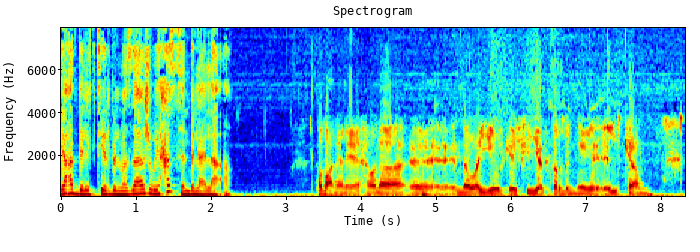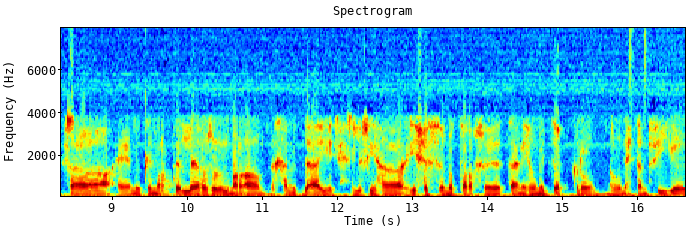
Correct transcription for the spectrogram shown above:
يعدل كتير بالمزاج ويحسن بالعلاقة. طبعا يعني هنا آه، النوعية والكيفية أكثر من الكم. فممكن مرات الرجل والمرأة خمس دقائق اللي فيها يحس إنه الطرف الثاني هو متذكره هو مهتم فيه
